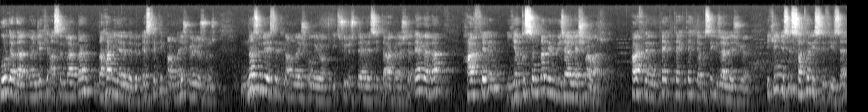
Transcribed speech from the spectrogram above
Burada da önceki asırlardan daha ileride bir estetik anlayış görüyorsunuz. Nasıl bir estetik anlayış oluyor Sülüs'te, Nesih'te arkadaşlar? Evvela harflerin yapısında bir güzelleşme var. Harflerin tek tek tek yapısı güzelleşiyor. İkincisi satır istifi ise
